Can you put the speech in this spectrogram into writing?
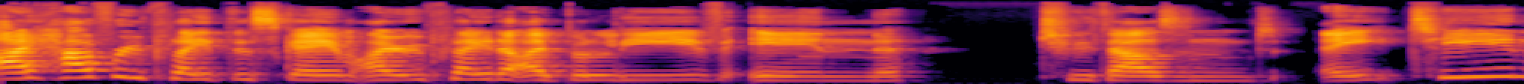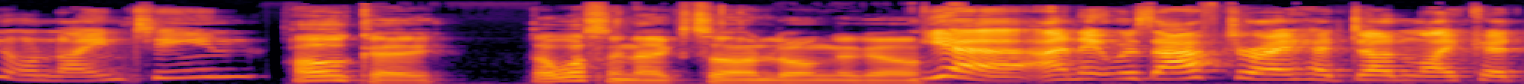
i have replayed this game. I replayed it i believe in 2018 or 19 Okay. That wasn't like so long ago. yeah and it was after i had done like a,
